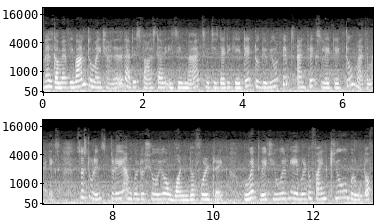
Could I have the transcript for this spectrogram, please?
Welcome everyone to my channel that is Fast and Easy Maths which is dedicated to give you tips and tricks related to mathematics. So students today I'm going to show you a wonderful trick with which you will be able to find cube root of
